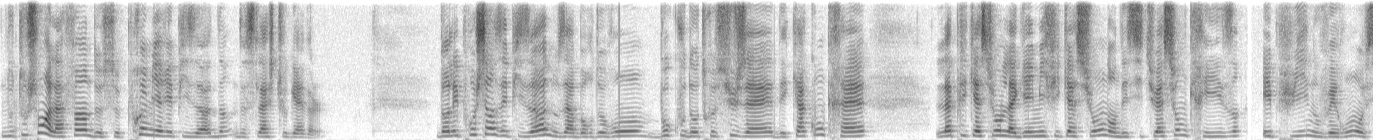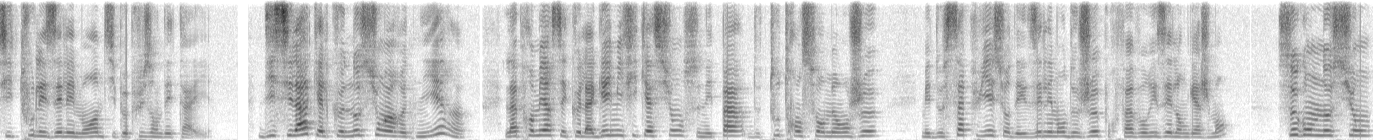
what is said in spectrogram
nous touchons à la fin de ce premier épisode de Slash Together. Dans les prochains épisodes, nous aborderons beaucoup d'autres sujets, des cas concrets, l'application de la gamification dans des situations de crise, et puis nous verrons aussi tous les éléments un petit peu plus en détail. D'ici là, quelques notions à retenir. La première, c'est que la gamification, ce n'est pas de tout transformer en jeu, mais de s'appuyer sur des éléments de jeu pour favoriser l'engagement. Seconde notion,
